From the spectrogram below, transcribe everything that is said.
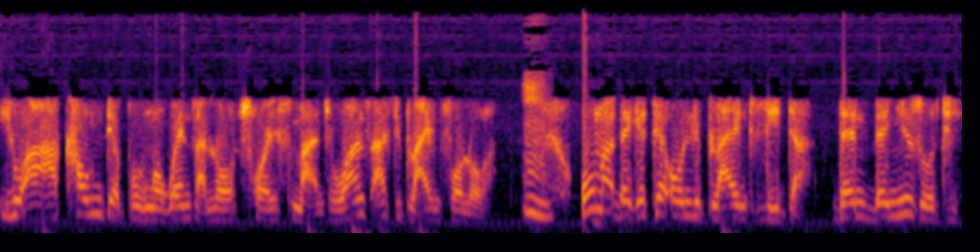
you are accountable ngokwenza law choice manje once athi blind follower Mm. uma bekethe only blind leader then bengizothi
